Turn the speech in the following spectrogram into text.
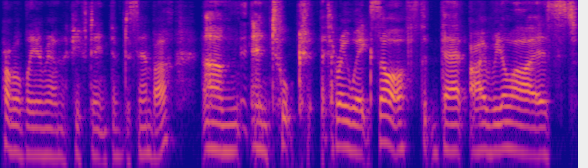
probably around the 15th of December, um, and took three weeks off that I realized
